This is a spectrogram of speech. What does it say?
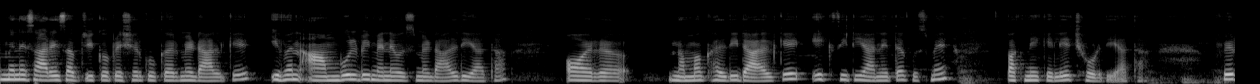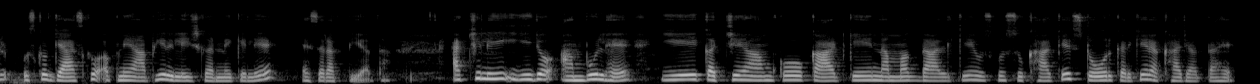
मैंने सारे सब्ज़ी को प्रेशर कुकर में डाल के, इवन आम्बुल भी मैंने उसमें डाल दिया था। और नमक, हल्दी डाल के एक सीटी आने तक उसमें पकने के लिए छोड़ दिया था। फिर उसको गैस को अपने आप ही रिलीज़ करने के लिए ऐसे रख दिया था। एक्चुअली ये जो आम्बुल है, ये कच्चे आम को काट के, नमक डाल के, उसको सुखा के स्टोर करके रखा जाता है।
